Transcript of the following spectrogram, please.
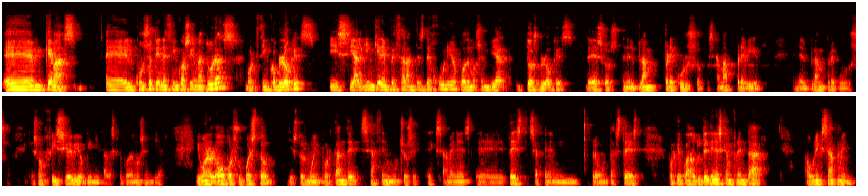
Eh, ¿Qué más? el curso tiene cinco asignaturas, bueno, cinco bloques, y si alguien quiere empezar antes de junio, podemos enviar dos bloques de esos en el plan precurso, que se llama Previr en el plan precurso, que son fisio y bioquímica, las que podemos enviar. Y bueno, luego, por supuesto, y esto es muy importante, se hacen muchos exámenes eh, test, se hacen preguntas test, porque cuando tú te tienes que enfrentar a un examen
